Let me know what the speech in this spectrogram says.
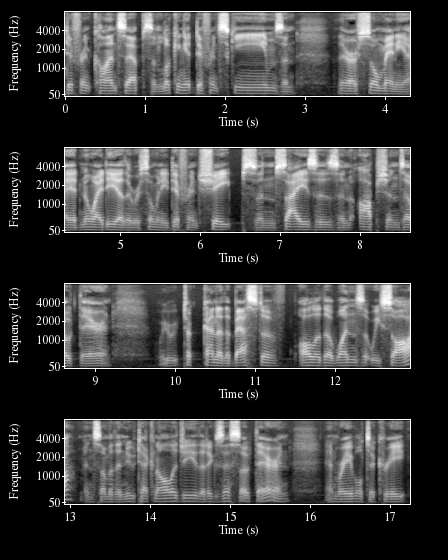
different concepts and looking at different schemes. And there are so many. I had no idea there were so many different shapes and sizes and options out there. And we took kind of the best of all of the ones that we saw and some of the new technology that exists out there, and and we're able to create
